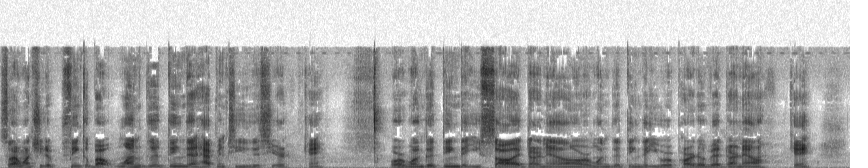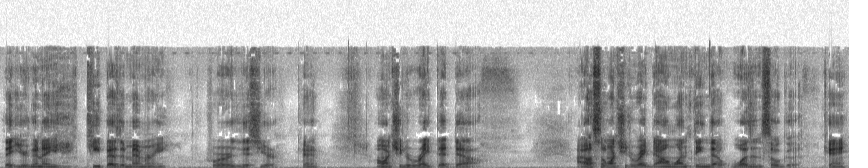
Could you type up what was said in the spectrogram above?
so I want you to think about one good thing that happened to you this year. Okay, or one good thing that you saw at Darnall, or one good thing that you were a part of at Darnall. Okay, that you're gonna keep as a memory for this year. Okay, I want you to write that down. I also want you to write down one thing that wasn't so good. Okay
